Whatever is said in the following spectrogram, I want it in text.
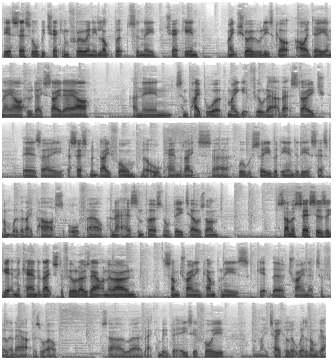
The assessor will be checking through any logbooks that check in, make sure everybody's got ID and they are who they say they are, and then some paperwork may get filled out at that stage there's a assessment day form that all candidates uh, will receive at the end of the assessment, whether they pass or fail, and that has some personal details on. Some assessors are getting the candidates to fill those out on their own. Some training companies get the trainer to fill it out as well. So uh, that can be a bit easier for you, but may take a little bit longer.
